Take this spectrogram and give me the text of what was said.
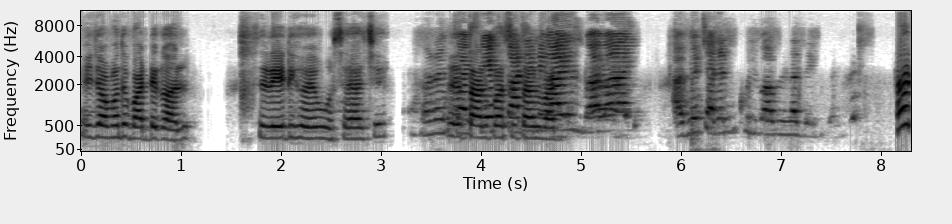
এই যে আমাদের বার্থডে গার্ল সে রেডি হয়ে বসে আছে। তার পাশে তার বাড়ি। আমি চ্যানেল খুলবো আপনারা দেখবেন। হ্যাঁ।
